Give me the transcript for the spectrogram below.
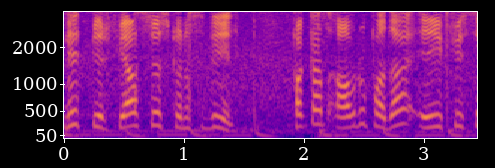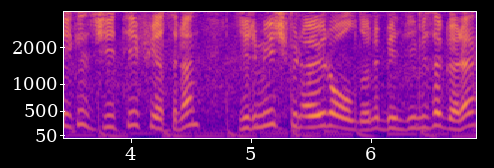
net bir fiyat söz konusu değil. Fakat Avrupa'da E208 GT fiyatının 23 bin euro olduğunu bildiğimize göre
